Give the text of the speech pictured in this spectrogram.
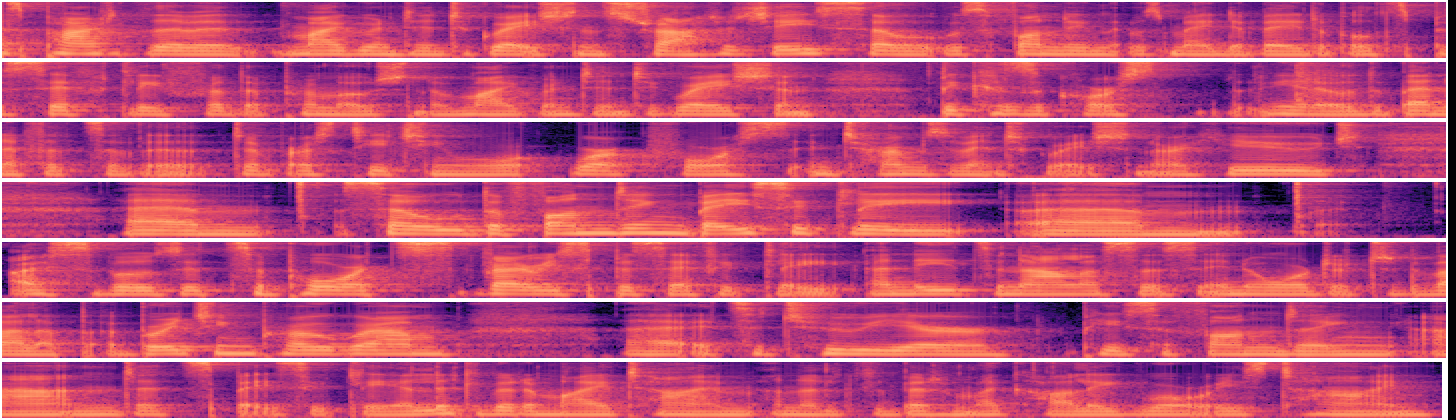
as part of the migrant integration strategy. So it was funding that was made available specifically for the promotion of migrant integration, because of course you know the benefits of a diverse teaching wor- workforce in terms of integration are huge. Um, so the funding basically. Um, I suppose it supports very specifically a needs analysis in order to develop a bridging program. Uh, it's a two year piece of funding and it's basically a little bit of my time and a little bit of my colleague Rory's time.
